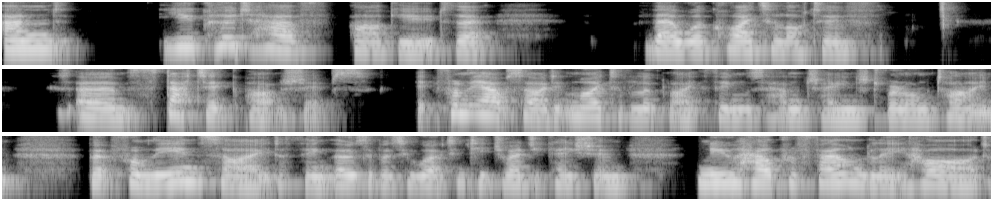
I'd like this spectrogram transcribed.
and you could have argued that there were quite a lot of um, static partnerships it, from the outside, it might have looked like things hadn't changed for a long time. But from the inside, I think those of us who worked in teacher education knew how profoundly hard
